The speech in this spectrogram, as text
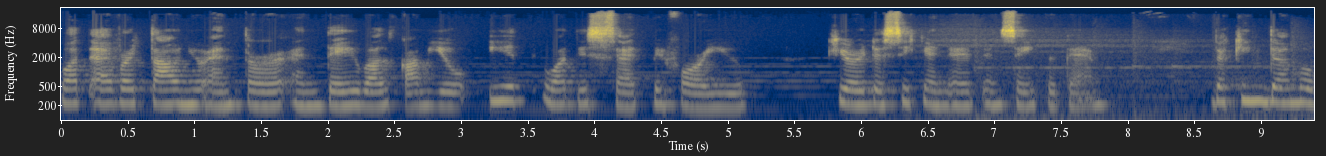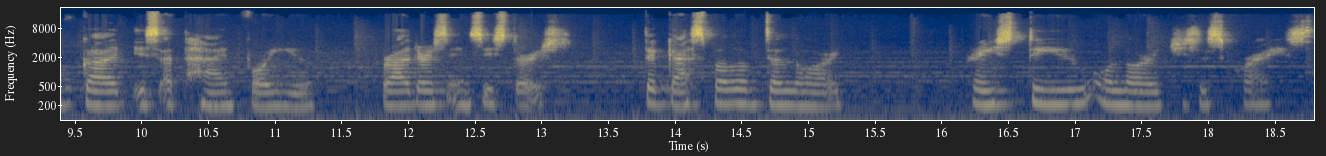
Whatever town you enter and they welcome you, eat what is set before you. Cure the sick in it and say to them, The kingdom of God is at hand for you, brothers and sisters. The gospel of the Lord. Praise to you, O Lord Jesus Christ.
